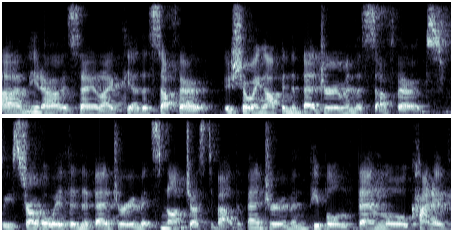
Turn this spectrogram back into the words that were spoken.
Um, you know, I would say like, yeah, the stuff that is showing up in the bedroom and the stuff that we struggle with in the bedroom, it's not just about the bedroom. And people then will kind of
